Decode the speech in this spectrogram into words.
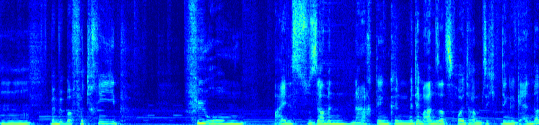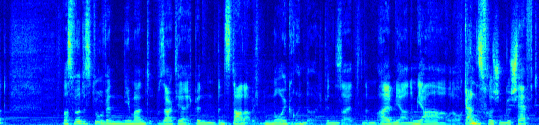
Mm, Wenn wir über Vertrieb, Führung, beides zusammen nachdenken, mit dem Ansatz, heute haben sich Dinge geändert. Was würdest du, wenn jemand sagt, ja, ich bin, bin Startup, ich bin Neugründer, ich bin seit einem halben Jahr, einem Jahr oder auch ganz frisch im Geschäft.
